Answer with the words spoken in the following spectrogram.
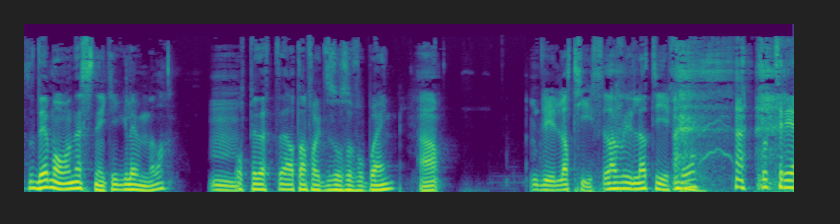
Så det må man nesten ikke glemme, da. mm, Oppi dette, at han faktisk også får poeng. Ja. Blir Latifi, Da da. blir Latifi. Så tre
